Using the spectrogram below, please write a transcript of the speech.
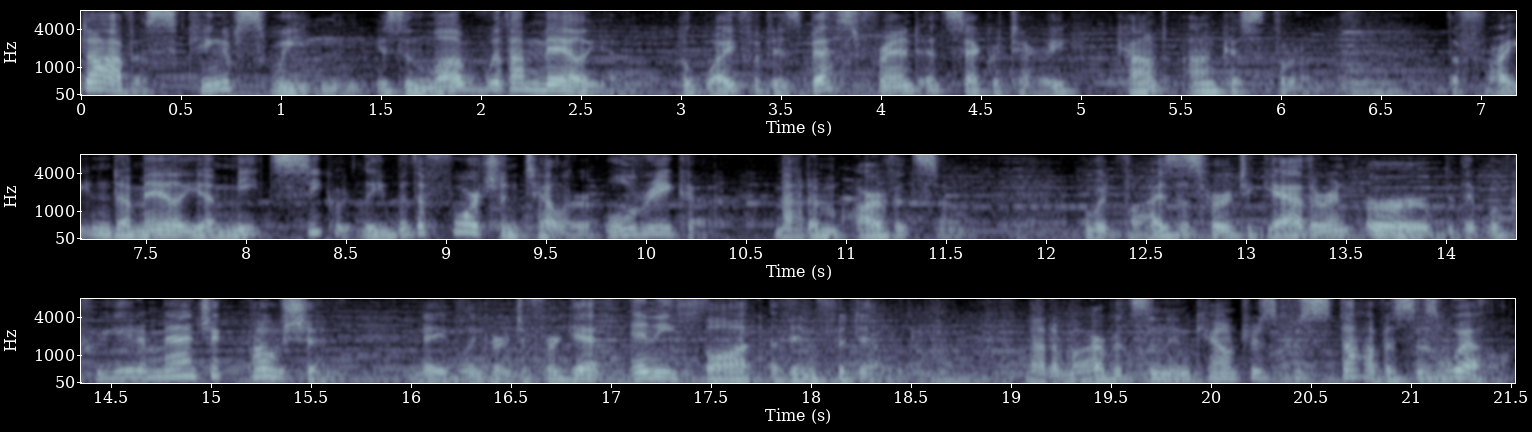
Gustavus, King of Sweden, is in love with Amelia, the wife of his best friend and secretary, Count Ankarström. The frightened Amelia meets secretly with a fortune teller, Ulrika, Madame Arvidsson, who advises her to gather an herb that will create a magic potion, enabling her to forget any thought of infidelity. Madame Arvidsson encounters Gustavus as well,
